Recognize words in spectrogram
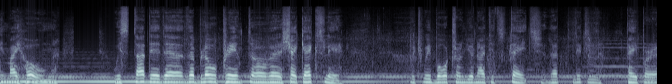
in my home. We studied uh, the blueprint of uh, Sheck Exley, which we bought from the United States, that little paper.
